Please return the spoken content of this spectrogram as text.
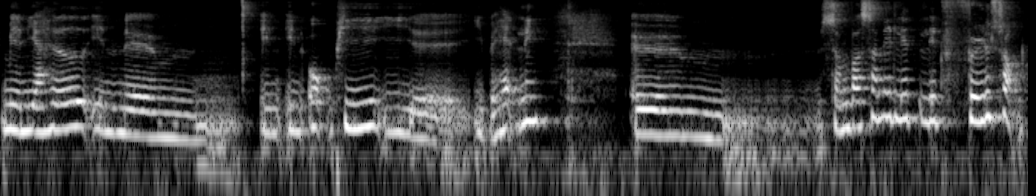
Men jeg havde en, øh, en, en ung pige i, øh, i behandling, øh, som var sådan et lidt, lidt følsomt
